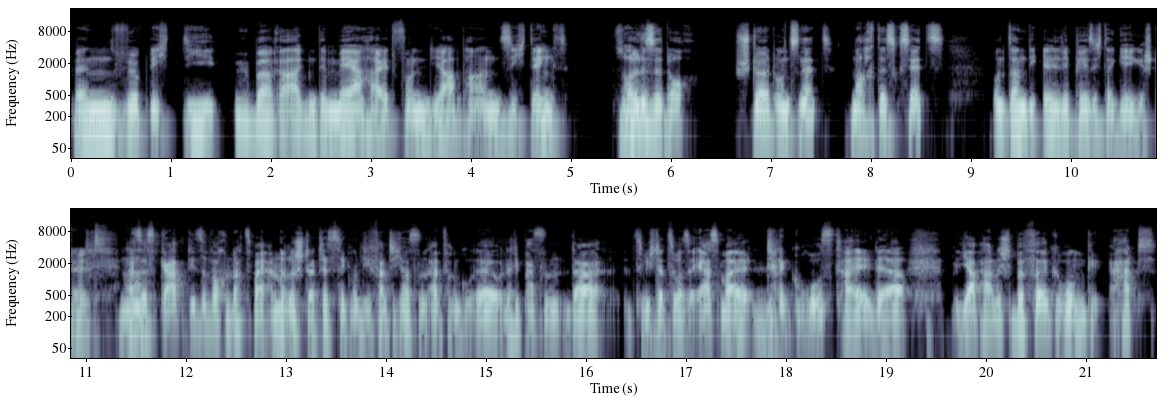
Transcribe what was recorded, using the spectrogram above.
Wenn wirklich die überragende Mehrheit von Japan sich denkt, sollte sie doch, stört uns nicht, macht das Gesetz und dann die LDP sich dagegen stellt. Ne? Also es gab diese Woche noch zwei andere Statistiken und die fand ich aus einem einfachen, äh, oder die passen da ziemlich dazu. Also erstmal, der Großteil der japanischen Bevölkerung hat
